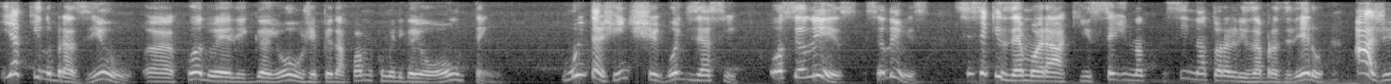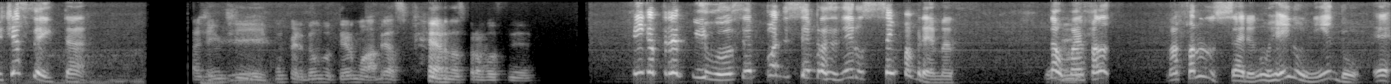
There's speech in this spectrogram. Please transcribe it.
E aqui no Brasil, uh, quando ele ganhou o GP da forma como ele ganhou ontem, muita gente chegou a dizer assim: Ô seu Luiz, seu se você quiser morar aqui sem se naturalizar brasileiro, a gente aceita. A gente, com perdão do termo, abre as pernas para você. Fica tranquilo, você pode ser brasileiro sem problemas. Não, mas falando, mas falando sério, no Reino Unido, é,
